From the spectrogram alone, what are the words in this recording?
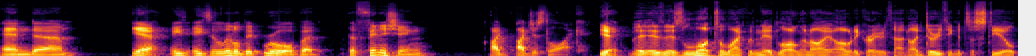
And um, yeah, he's, he's a little bit raw, but the finishing I, I just like. Yeah, there's a lot to like with Ned Long, and I, I would agree with that. I do think it's a steal.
